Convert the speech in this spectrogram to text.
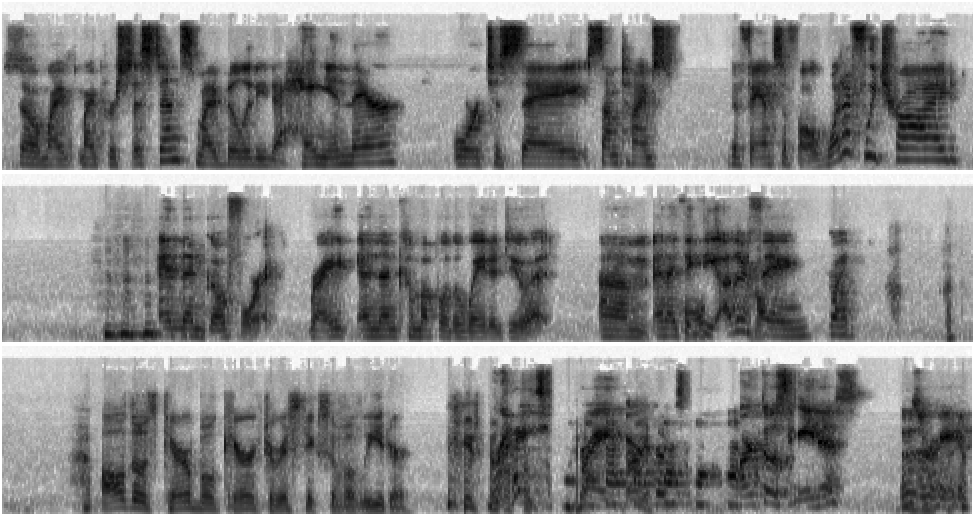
So my my persistence, my ability to hang in there, or to say sometimes the fanciful, "What if we tried?" and then go for it right? And then come up with a way to do it. Um, and I think all, the other thing, go ahead. All those terrible characteristics of a leader. You know? Right, right. Aren't those, aren't those heinous? Those are heinous.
